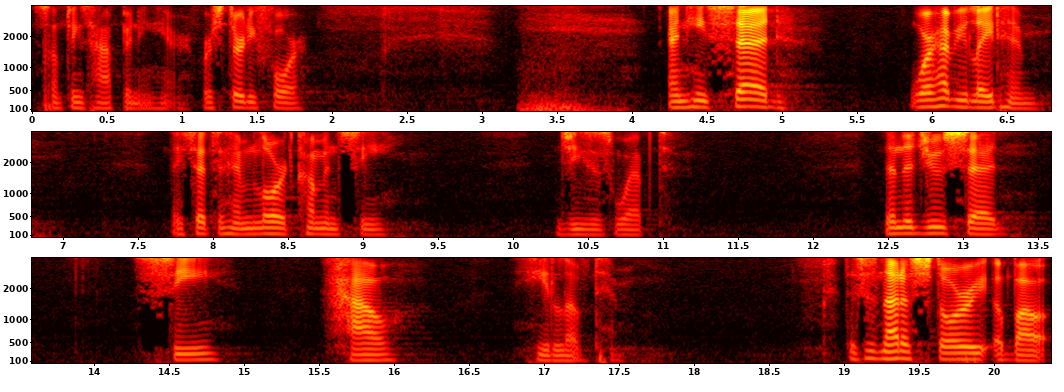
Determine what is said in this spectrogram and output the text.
Something's happening here. Verse 34. And he said, Where have you laid him? They said to him, Lord, come and see. Jesus wept. Then the Jews said, See how he loved him. This is not a story about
